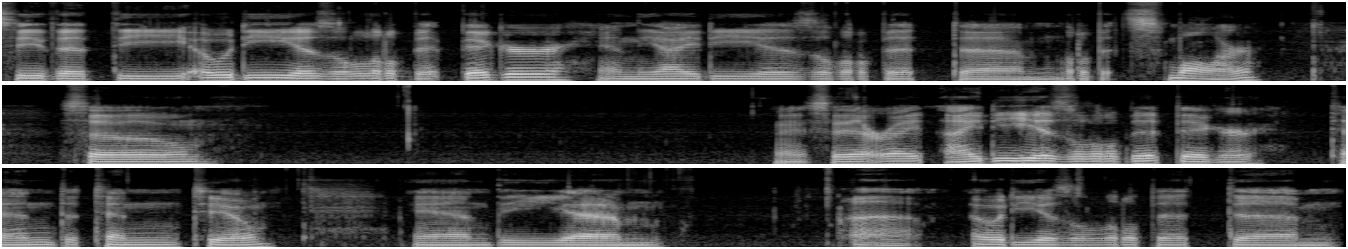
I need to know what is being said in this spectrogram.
see that the OD is a little bit bigger and the ID is a little bit um, little bit smaller. So I say that right. ID is a little bit bigger, 10 to 10 2, and the um, uh, OD is a little bit. Um,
